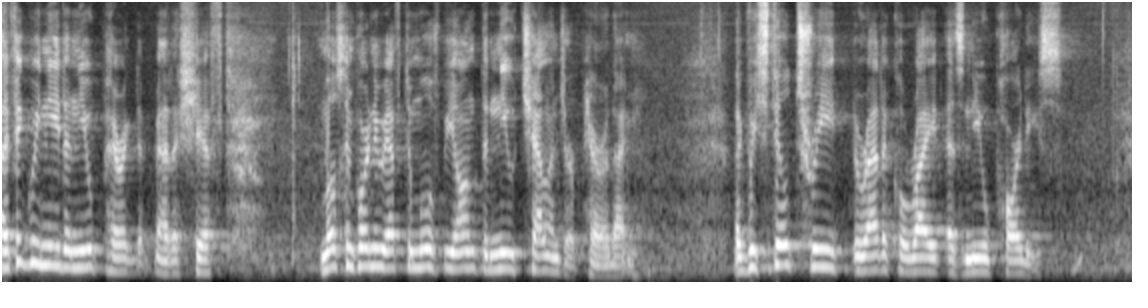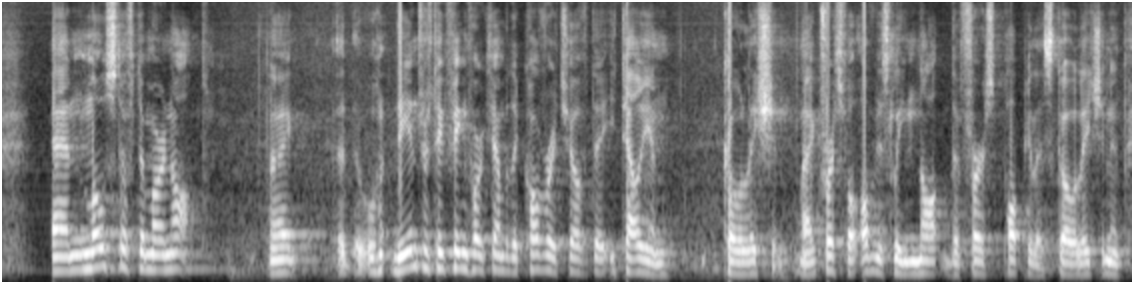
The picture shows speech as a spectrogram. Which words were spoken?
I think we need a new paradigmatic shift. Most importantly, we have to move beyond the new challenger paradigm. Like we still treat the radical right as new parties, and most of them are not. Like uh, the interesting thing, for example, the coverage of the Italian coalition. Like first of all, obviously not the first populist coalition in,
